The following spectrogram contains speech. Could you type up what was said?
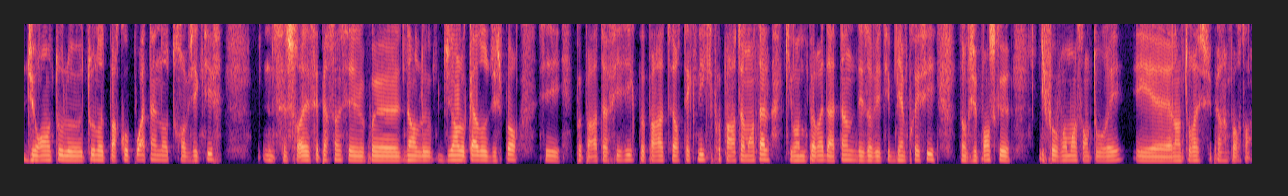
durant tout, le, tout notre parcours pour atteindre notre objectif ces personnes, c'est dans le dans le cadre du sport, c'est préparateur physique, préparateur technique, préparateur mental qui vont nous permettre d'atteindre des objectifs bien précis. Donc, je pense que il faut vraiment s'entourer et euh, l'entourage est super important.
